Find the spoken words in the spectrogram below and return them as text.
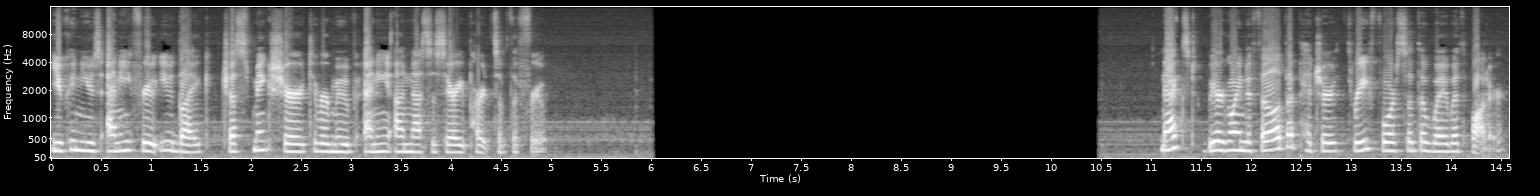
you can use any fruit you'd like, just make sure to remove any unnecessary parts of the fruit. Next, we are going to fill up a pitcher 3 fourths of the way with water.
